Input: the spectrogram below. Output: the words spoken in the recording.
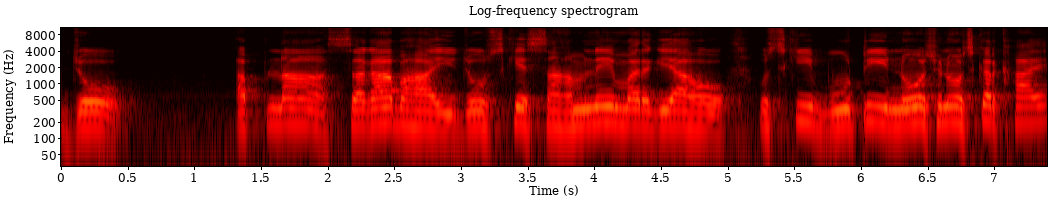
جو اپنا سگا بھائی جو اس کے سامنے مر گیا ہو، اس کی بوٹی نوچ نوچ کر کھائے؟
